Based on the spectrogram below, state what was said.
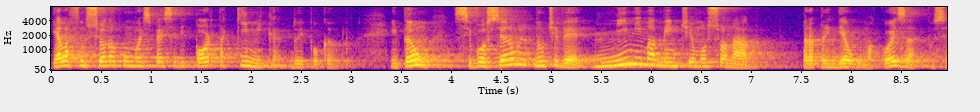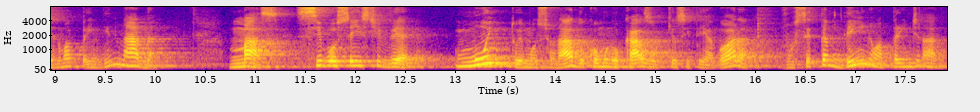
Ela funciona como uma espécie de porta química do hipocampo. Então, se você não, não tiver minimamente emocionado para aprender alguma coisa, você não aprende nada. Mas, se você estiver muito emocionado, como no caso que eu citei agora, você também não aprende nada.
